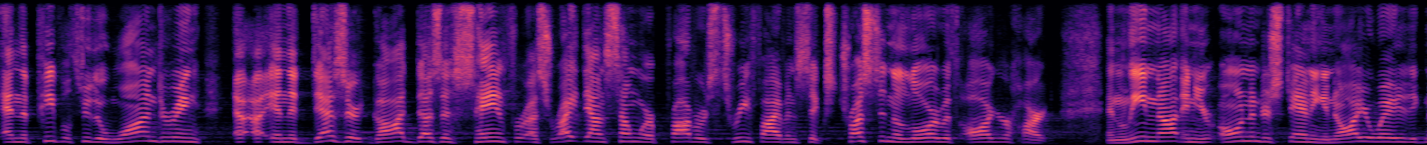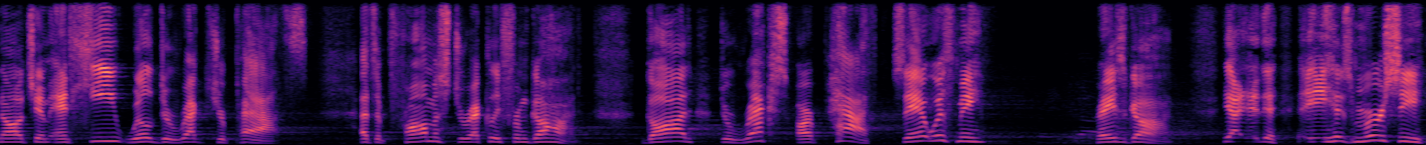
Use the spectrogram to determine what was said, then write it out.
and the people through the wandering uh, uh, in the desert. God does the same for us. Write down somewhere Proverbs 3, 5, and 6. Trust in the Lord with all your heart and lean not in your own understanding. In all your ways, to acknowledge Him, and He will direct your paths. That's a promise directly from God. God directs our path. Say it with me. Praise God. Yeah, his mercy,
